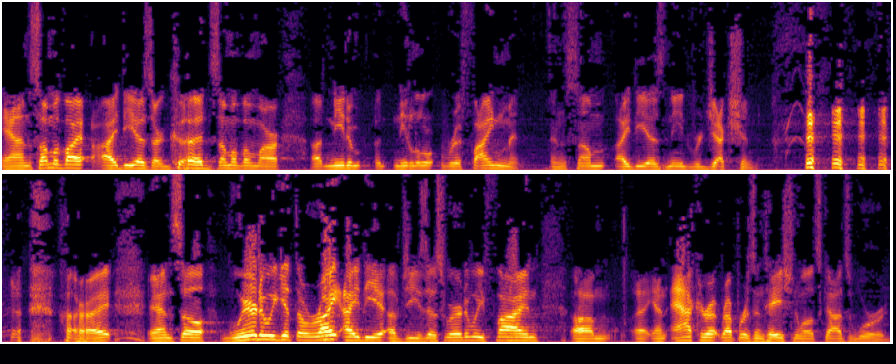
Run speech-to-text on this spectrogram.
and some of our ideas are good, some of them are uh, need a, need a little refinement, and some ideas need rejection. All right? And so, where do we get the right idea of Jesus? Where do we find um, an accurate representation? Well, it's God's Word.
